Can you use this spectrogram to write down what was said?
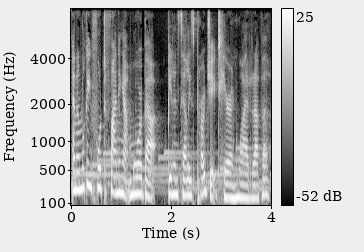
and I'm looking forward to finding out more about Ben and Sally's project here in Wairarapa.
